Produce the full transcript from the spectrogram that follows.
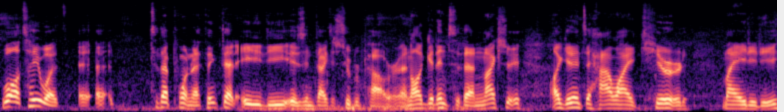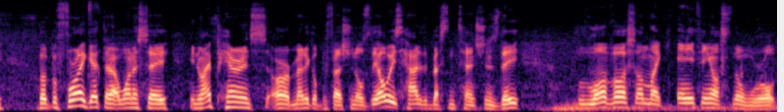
Well, I'll tell you what. uh, uh, To that point, I think that ADD is in fact a superpower, and I'll get into that. And actually, I'll get into how I cured my ADD. But before I get there, I want to say, you know, my parents are medical professionals. They always had the best intentions. They love us unlike anything else in the world,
